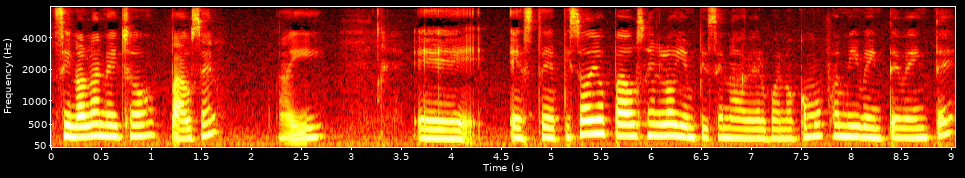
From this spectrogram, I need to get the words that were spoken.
si no lo han hecho, pausen ahí eh, este episodio, pausenlo y empiecen a ver, bueno, cómo fue mi 2020,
